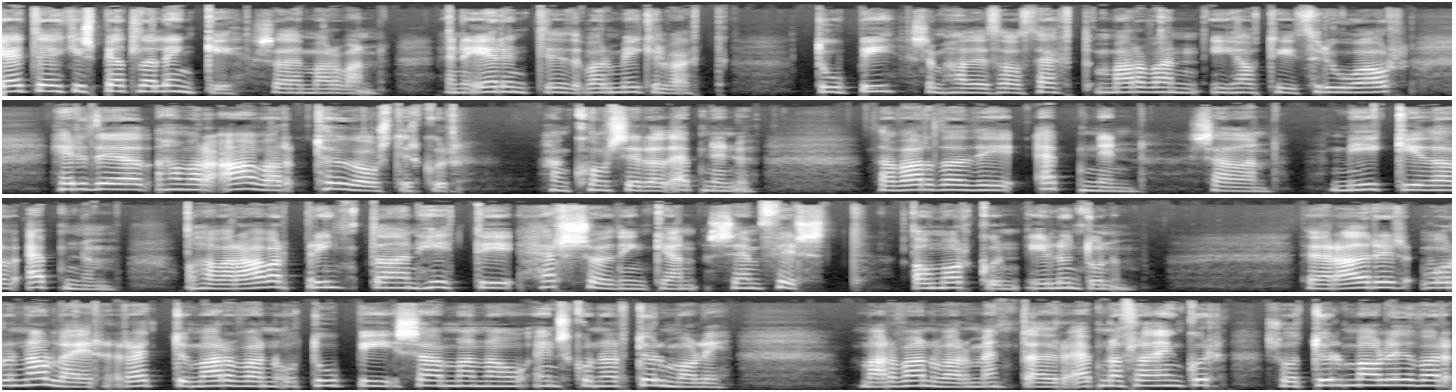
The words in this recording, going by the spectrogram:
gæti ekki spjalla lengi, saði Marwan, en erindið var mikilvægt. Dúbi, sem hafi þá þekkt Marvan í hátt í þrjú ár, heyrði að hann var afar taugástyrkur. Hann kom sér að efninu. Það varðaði efnin, sagðan, mikið af efnum og það var afar brínt að hann hitti hersauðingjan sem fyrst á morgun í Lundunum. Þegar aðrir voru nálægir rættu Marvan og Dúbi saman á eins konar dölmáli. Marvan var mentaður efnafræðingur svo dölmálið var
